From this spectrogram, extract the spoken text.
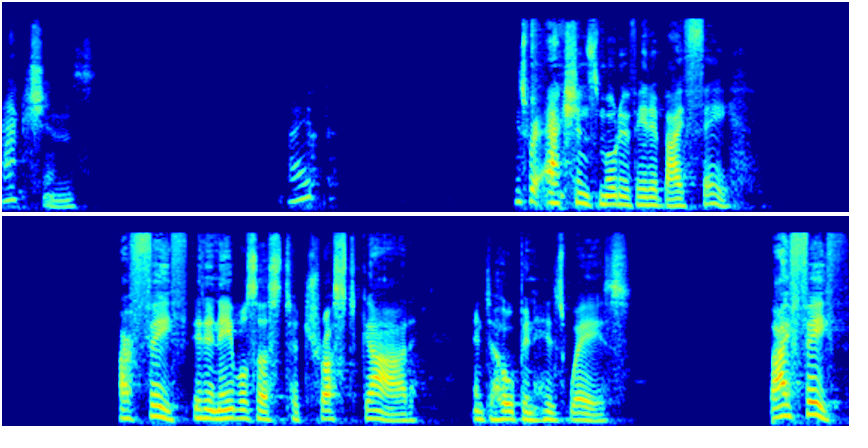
actions. Right? These were actions motivated by faith. Our faith, it enables us to trust God and to hope in his ways. By faith,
